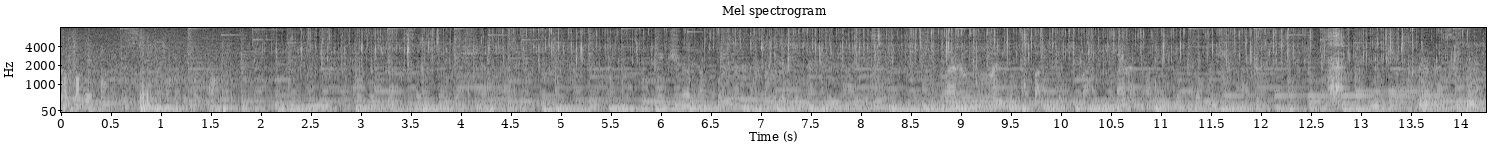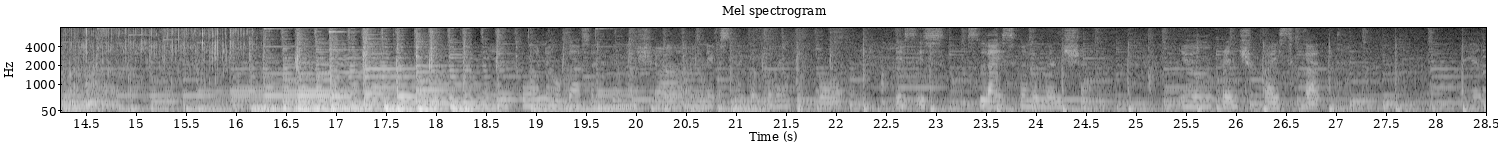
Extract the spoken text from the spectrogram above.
Papakita ko sa inyo. Make sure lang po na tatanggalin natin lahat ng parang mga lupa-lupa para slice ko naman siya. Yung french fries cut. Ayan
